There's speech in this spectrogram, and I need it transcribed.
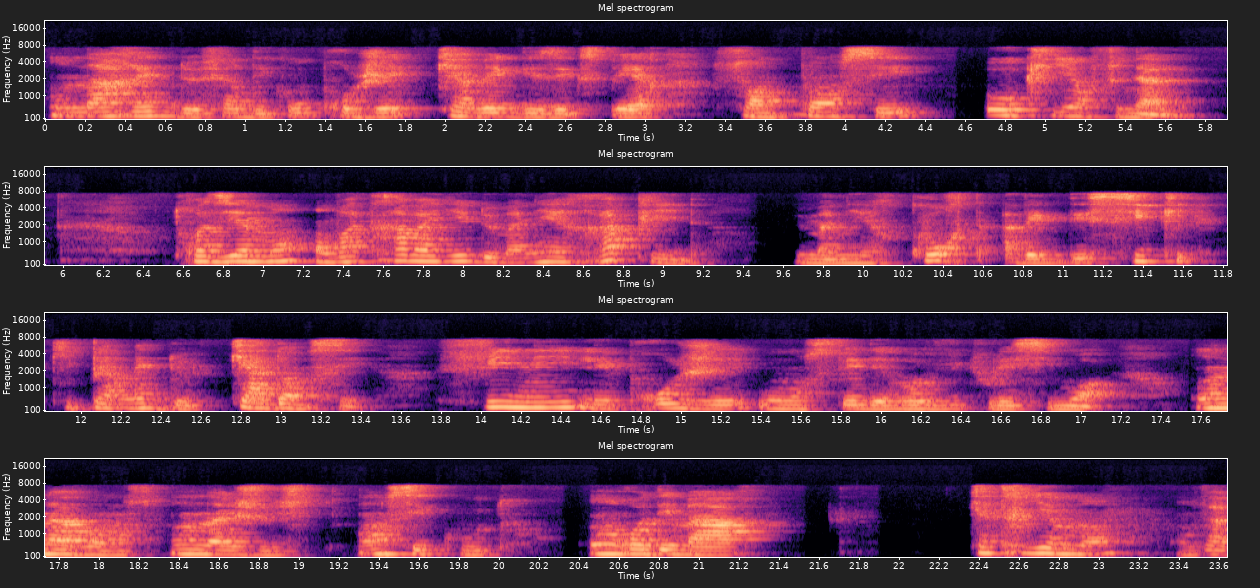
On arrête de faire des gros projets qu'avec des experts sans penser au client final. Troisièmement, on va travailler de manière rapide, de manière courte, avec des cycles qui permettent de cadencer. Fini les projets où on se fait des revues tous les six mois. On avance, on ajuste, on s'écoute, on redémarre. Quatrièmement, on va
